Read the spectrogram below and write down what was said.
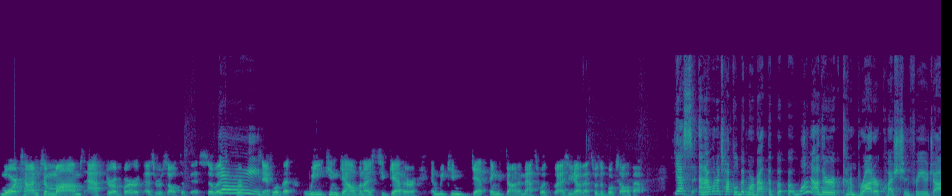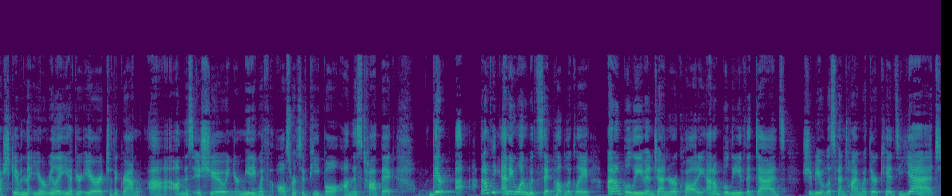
more time to moms after a birth as a result of this. So that's Yay. a perfect example of that. We can galvanize together and we can get things done. And that's what, as you know, that's what the book's all about. Yes, and I want to talk a little bit more about the book, but one other kind of broader question for you, Josh, given that you're really, you have your ear to the ground uh, on this issue and you're meeting with all sorts of people on this topic. there, I don't think anyone would say publicly, I don't believe in gender equality. I don't believe that dads should be able to spend time with their kids. Yet,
